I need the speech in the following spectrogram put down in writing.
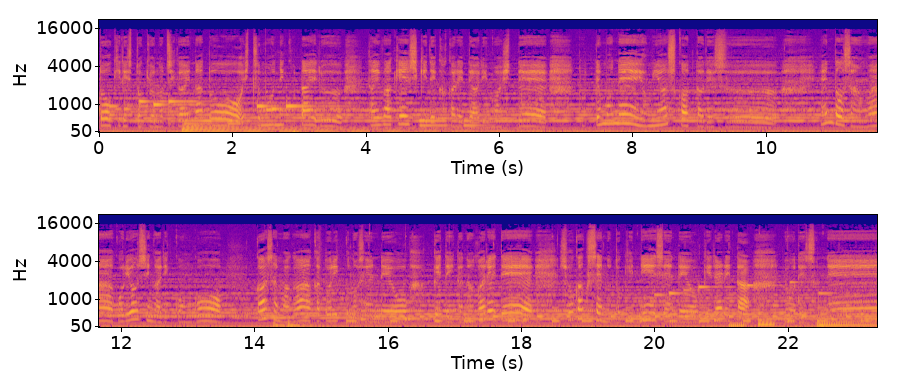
とキリスト教の違いなど質問に答える対話形式で書かれてありましてとってもね読みやすかったです。遠藤さんはご両親が離婚後お母様がカトリックの洗礼を受けていた流れで小学生の時に洗礼を受けられたようですね。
